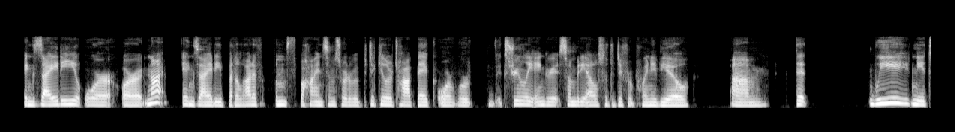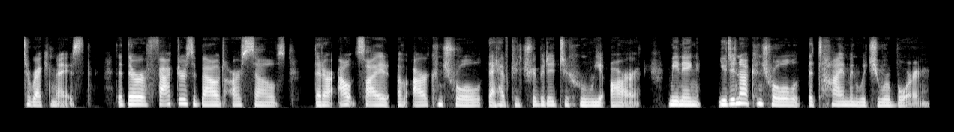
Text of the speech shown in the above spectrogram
anxiety or or not anxiety, but a lot of oomph behind some sort of a particular topic, or we're extremely angry at somebody else with a different point of view, um, that we need to recognize that there are factors about ourselves that are outside of our control that have contributed to who we are, meaning you did not control the time in which you were born.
